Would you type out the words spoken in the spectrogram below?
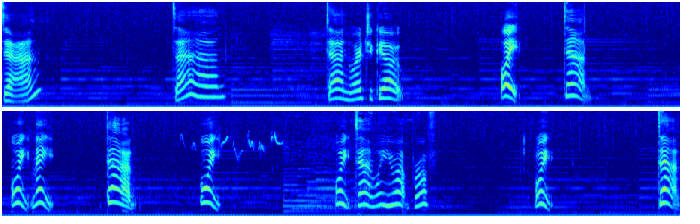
Dan? Dan? Dan, where'd you go? Oi! Dan! Oi, mate! Dan! Oi! Oi, Dan, where you at, bruv? Oi! Dan?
